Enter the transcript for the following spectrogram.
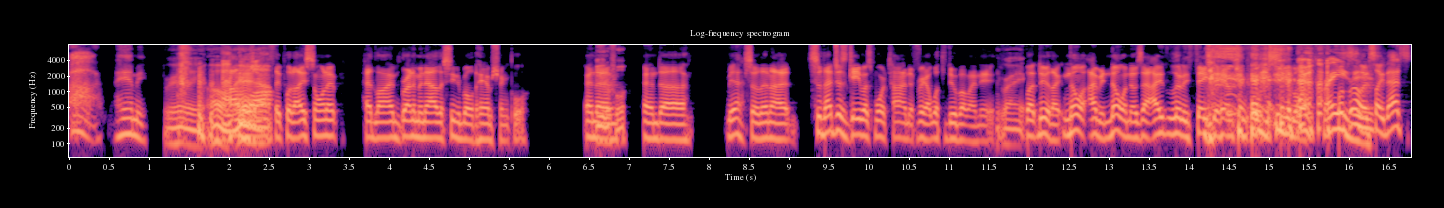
ah hammy. Really? Oh, off. They put ice on it. Headline: Breneman out of the Senior Bowl with a hamstring pull. And then Beautiful. and uh yeah, so then I so that just gave us more time to figure out what to do about my knee. Right. But dude, like no, I mean, no one knows that. I literally faked a hamstring pull in the Senior Bowl. But crazy. bro, it's like that's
